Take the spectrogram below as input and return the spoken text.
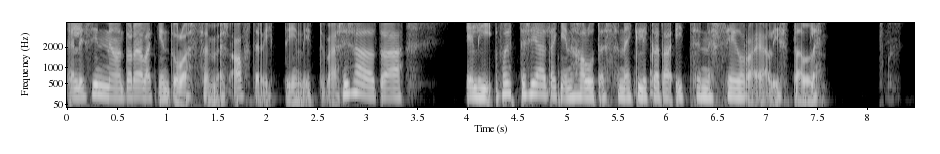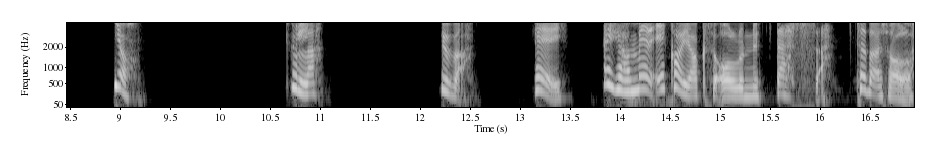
eli sinne on todellakin tulossa myös Afterittiin liittyvää sisältöä. Eli voitte sieltäkin halutessanne klikata itsenne seuraajalistalle. Joo. Kyllä. Hyvä. Hei, eiköhän meidän eka jakso ollut nyt tässä. Se taisi olla.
